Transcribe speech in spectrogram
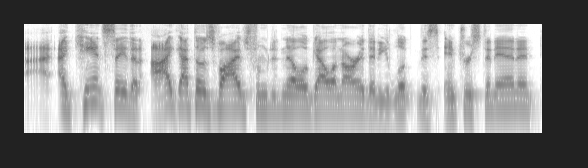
I, I can't say that I got those vibes from Danilo Gallinari that he looked disinterested in it.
